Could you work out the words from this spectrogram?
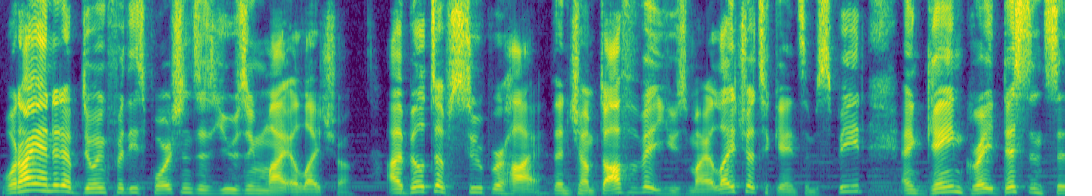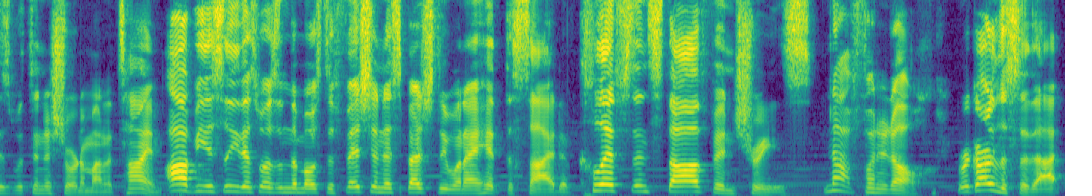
What I ended up doing for these portions is using my Elytra. I built up super high, then jumped off of it, used my Elytra to gain some speed, and gain great distances within a short amount of time. Obviously, this wasn't the most efficient, especially when I hit the side of cliffs and stuff and trees. Not fun at all. Regardless of that,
